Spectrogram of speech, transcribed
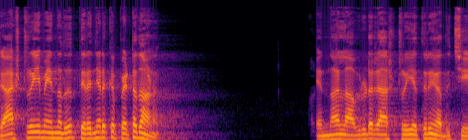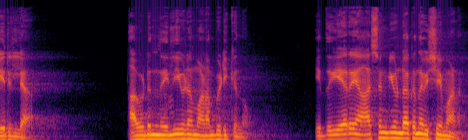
രാഷ്ട്രീയം എന്നത് തിരഞ്ഞെടുക്കപ്പെട്ടതാണ്. എന്നാൽ അവരുടെ രാഷ്ട്രീയത്തിന് അത് ചേരില്ല. അവിടെ നെലിയുടെ മണം പിടിക്കുന്നു. ഇത് ഏറെ ആശങ്കയുണ്ടാക്കുന്ന വിഷയമാണ്.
